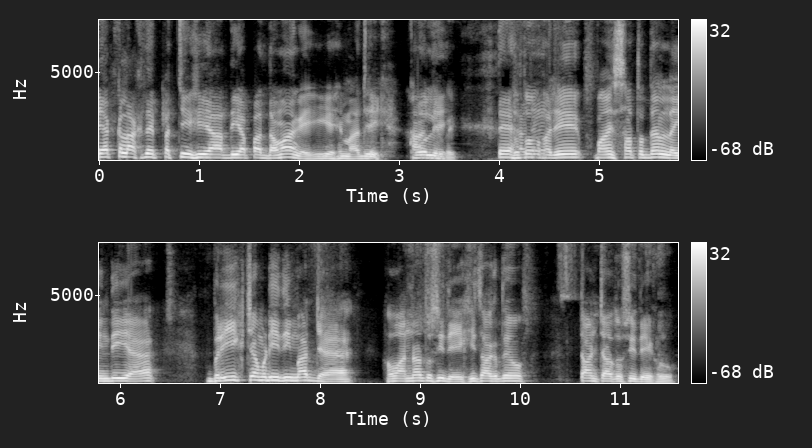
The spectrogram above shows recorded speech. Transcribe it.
1 ਲੱਖ ਦੇ 25000 ਦੀ ਆਪਾਂ ਦਵਾਂਗੇ ਜੀ ਇਹ ਮੱਝ। ਖੋਲੀ ਬਈ। ਤੇ ਦੋਸਤੋ ਹਜੇ 5-7 ਦਿਨ ਲੈਂਦੀ ਹੈ। ਬਰੀਕ ਚਮੜੀ ਦੀ ਮੱਝ ਹੈ। ਹਵਾਨਾ ਤੁਸੀਂ ਦੇਖ ਹੀ ਸਕਦੇ ਹੋ। ਢਾਂਚਾ ਤੁਸੀਂ ਦੇਖ ਲਓ।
